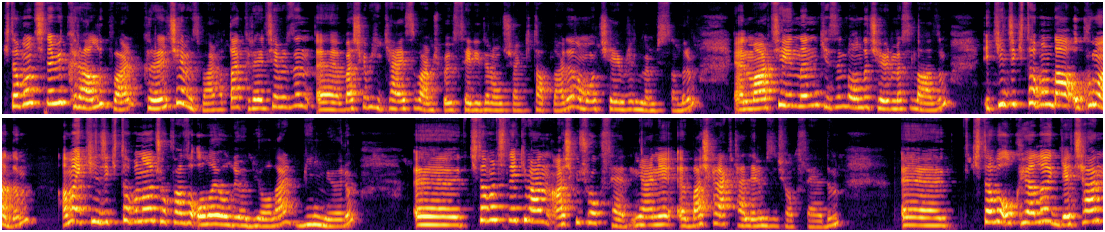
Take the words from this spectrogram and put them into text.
Kitabın içinde bir krallık var. Kraliçemiz var. Hatta kraliçemizin başka bir hikayesi varmış böyle seriden oluşan kitaplardan ama o çevrilmemiş sanırım. Yani Marti yayınlarının kesinlikle onu da çevirmesi lazım. İkinci kitabını daha okumadım. Ama ikinci kitabına çok fazla olay oluyor diyorlar. Bilmiyorum. Ee, kitabın içindeki ben aşkı çok sevdim. Yani e, baş karakterlerimizi çok sevdim. Ee, kitabı okuyalı geçen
